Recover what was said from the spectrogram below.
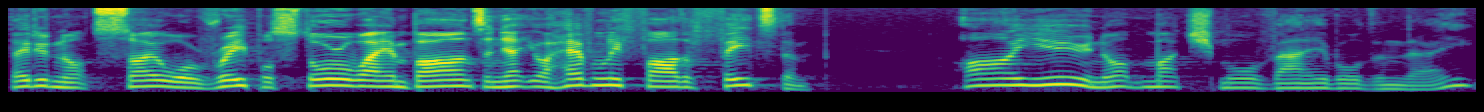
They do not sow or reap or store away in barns, and yet your heavenly Father feeds them. Are you not much more valuable than they?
